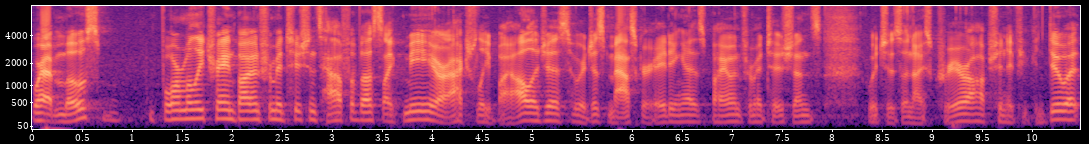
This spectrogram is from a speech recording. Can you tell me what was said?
We're at most formally trained bioinformaticians, half of us, like me, are actually biologists who are just masquerading as bioinformaticians, which is a nice career option if you can do it.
